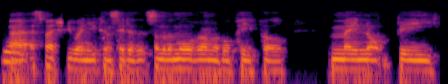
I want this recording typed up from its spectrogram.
yeah. uh, especially when you consider that some of the more vulnerable people may not be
